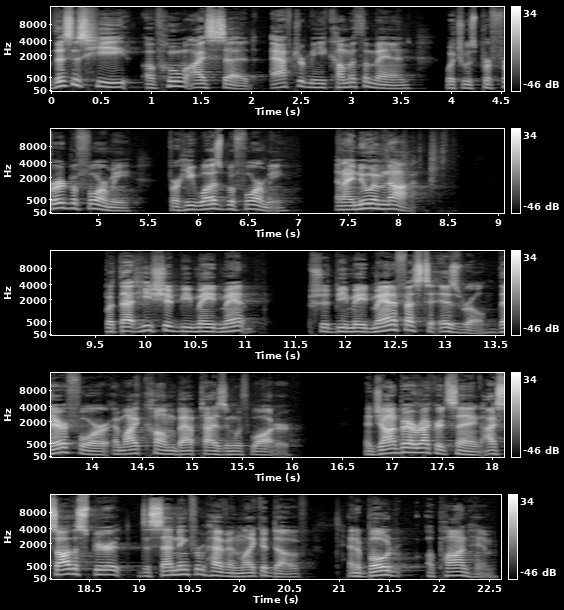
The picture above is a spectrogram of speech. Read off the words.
This is he of whom I said, After me cometh a man which was preferred before me, for he was before me, and I knew him not. But that he should be made man- should be made manifest to Israel. Therefore am I come baptizing with water. And John bare record, saying, I saw the Spirit descending from heaven like a dove, and abode upon him.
